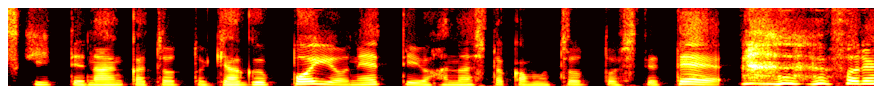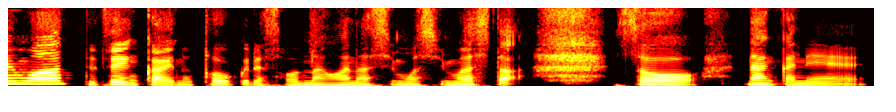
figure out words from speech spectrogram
好きってなんかちょっとギャグっぽいよねっていう話とかもちょっとしてて、それもあって前回のトークでそんなお話もしました。そう、なんかね、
